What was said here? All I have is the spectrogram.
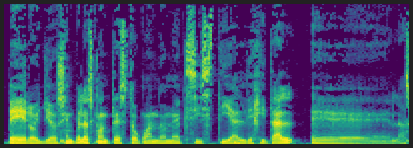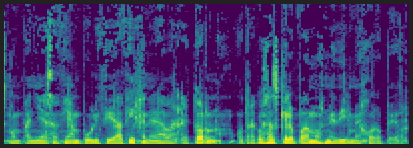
pero yo siempre les contesto cuando no existía el digital, eh, las compañías hacían publicidad y generaba retorno. Otra cosa es que lo podamos medir mejor o peor.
